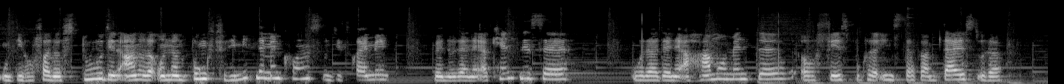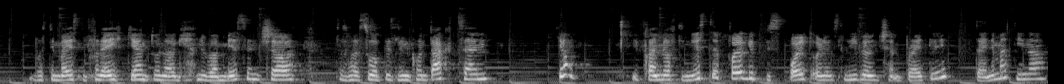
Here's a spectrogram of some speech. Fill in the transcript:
Und ich hoffe, dass du den einen oder anderen Punkt für dich mitnehmen kannst und ich freue mich, wenn du deine Erkenntnisse oder deine Aha-Momente auf Facebook oder Instagram teilst oder was die meisten von euch gern tun, auch gern über Messenger, dass wir so ein bisschen in Kontakt sein. Ja, ich freue mich auf die nächste Folge. Bis bald, alles Liebe und Jam Brightly. Deine Martina.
